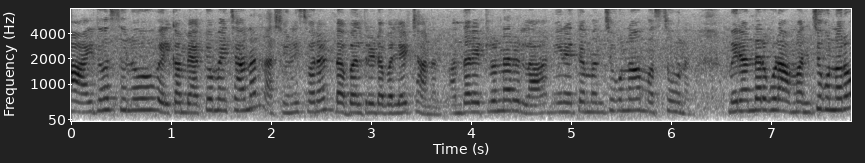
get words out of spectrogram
హాయ్ దోస్తులు welcome back to my channel Ashwiniswara double three double eight channel. అందరు ఎట్లున్నారులా? నేనైతే మంచిగా ఉన్నా మస్తు ఉన్నా. మీరందరూ కూడా మంచిగా ఉన్నారో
